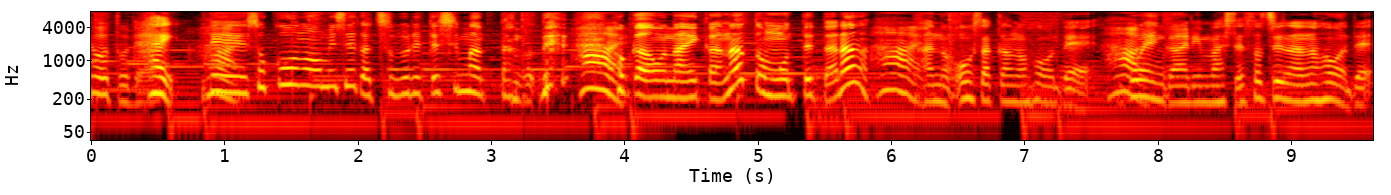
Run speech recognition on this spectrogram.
京都で、はい、で、はい、そこのお店が潰れてしまったので、はい、他をないかなと思ってたら、はい、あの大阪の方でご縁がありまして、そちらの方で、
